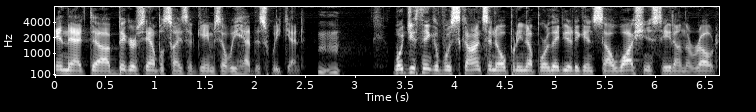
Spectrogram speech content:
in that uh, bigger sample size of games that we had this weekend. Mhm. What do you think of Wisconsin opening up where they did against uh, Washington State on the road?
